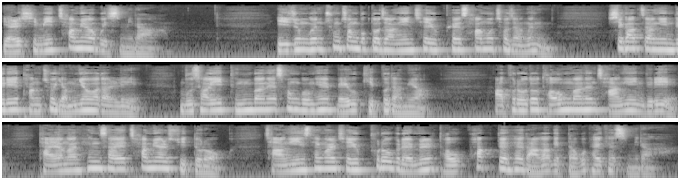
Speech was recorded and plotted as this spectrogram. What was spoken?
열심히 참여하고 있습니다. 이중근 충청북도 장애인 체육회 사무처장은 시각장애인들이 당초 염려와 달리 무사히 등반에 성공해 매우 기쁘다며 앞으로도 더욱 많은 장애인들이 다양한 행사에 참여할 수 있도록 장애인 생활체육 프로그램을 더욱 확대해 나가겠다고 밝혔습니다.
